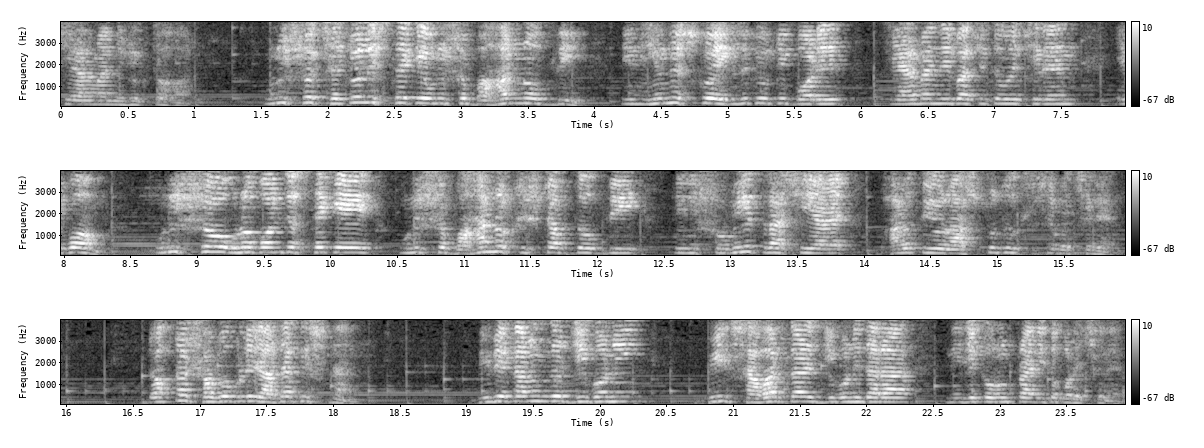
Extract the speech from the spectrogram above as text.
চেয়ারম্যান নিযুক্ত হন। উনিশশো ছেচল্লিশ থেকে উনিশশো বাহান্ন অবধি তিনি ইউনেস্কো এক্সিকিউটিভ বডির চেয়ারম্যান নির্বাচিত হয়েছিলেন এবং উনিশশো ঊনপঞ্চাশ থেকে উনিশশো বাহান্ন খ্রিস্টাব্দ অবধি তিনি সোভিয়েত রাশিয়ায় ভারতীয় রাষ্ট্রদূত হিসেবে ছিলেন। ডক্টর সর্বপল্লী রাধাকৃষ্ণন বিবেকানন্দের জীবনী, বীর সাভারকারের জীবনী দ্বারা নিজেকে অনুপ্রাণিত করেছিলেন।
